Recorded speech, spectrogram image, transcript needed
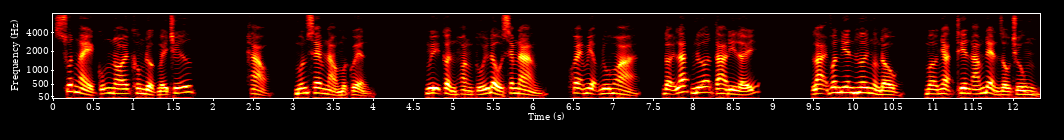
suốt ngày cũng nói không được mấy chữ. Hảo, muốn xem nào một quyển. Ngụy Cẩn Hoàng túi đầu xem nàng, khoe miệng nu hòa, đợi lát nữa ta đi lấy. Lại Vân Yên hơi ngẩng đầu, mở nhạt thiên ám đèn dầu chung,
